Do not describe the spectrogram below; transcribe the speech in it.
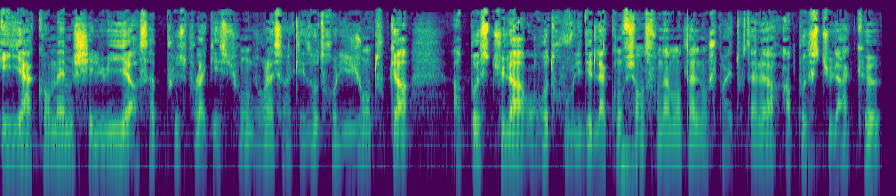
Et il y a quand même chez lui, alors ça plus pour la question de relation avec les autres religions, en tout cas un postulat, on retrouve l'idée de la confiance fondamentale dont je parlais tout à l'heure, un postulat que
